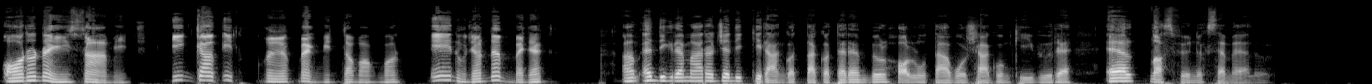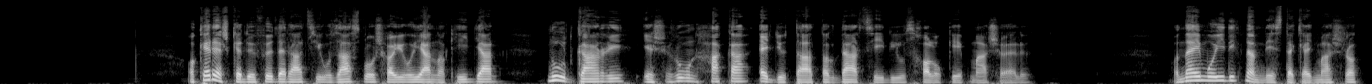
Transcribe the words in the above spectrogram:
Arra ne is számíts. Inkább itt halljak meg, mint a magban. Én ugyan nem megyek, ám eddigre már a Jedik kirángatták a teremből halló távolságon kívülre, el Nasz főnök szeme elől. A kereskedő föderáció zászlós hajójának hídján Nud Ganri és Run Haka együtt álltak Darth Sidious haloképmása előtt. A Neimoidik nem néztek egymásra,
